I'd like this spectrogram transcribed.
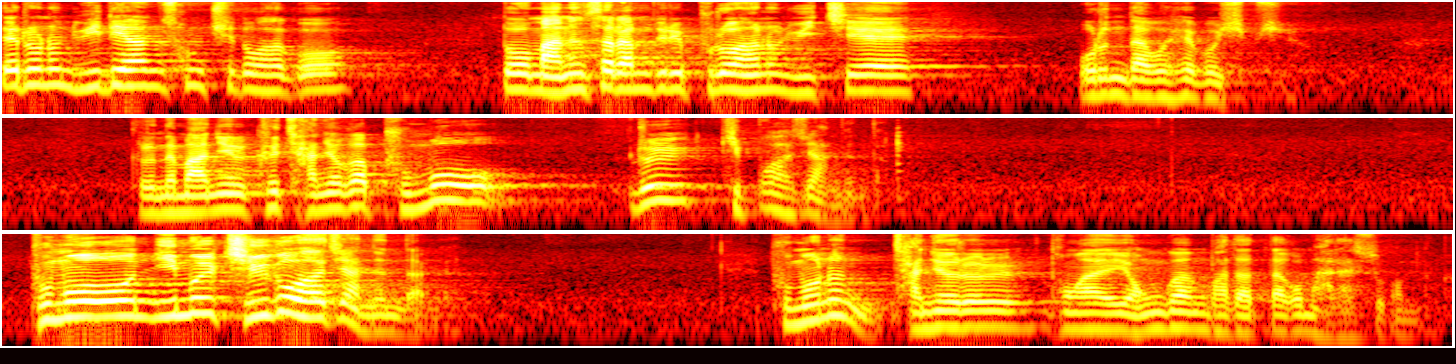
때로는 위대한 성취도 하고 또 많은 사람들이 부러워하는 위치에 오른다고 해 보십시오. 그런데 만일 그 자녀가 부모를 기뻐하지 않는다. 부모님을 즐거워하지 않는다면 부모는 자녀를 통하여 영광 받았다고 말할 수가 없는 거예요.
